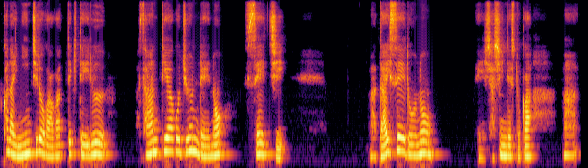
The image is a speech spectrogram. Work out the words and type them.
かなり認知度が上がってきているサンティアゴ巡礼の聖地、まあ、大聖堂の写真ですとか、まあ、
